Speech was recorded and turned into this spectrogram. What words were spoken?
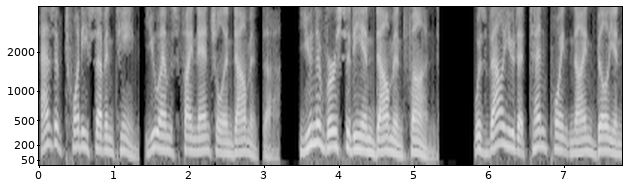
As of 2017, UM's financial endowment the University Endowment Fund was valued at $10.9 billion.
